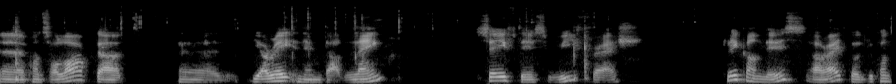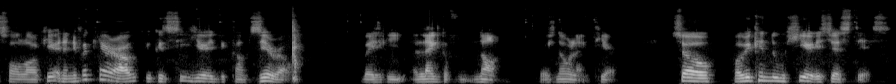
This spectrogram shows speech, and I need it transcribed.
uh, console log dot uh, the array and then dot length, save this, refresh, click on this. All right, go to console log here, and then if I clear out, you can see here it becomes zero, basically a length of none. There's no length here. So what we can do here is just this.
